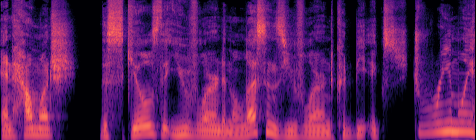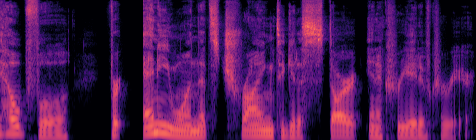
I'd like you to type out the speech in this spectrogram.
and how much the skills that you've learned and the lessons you've learned could be extremely helpful for anyone that's trying to get a start in a creative career.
